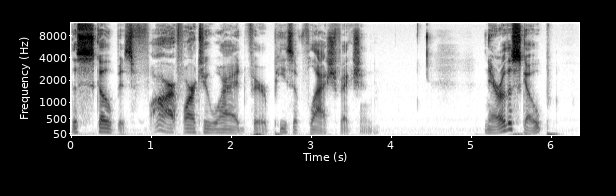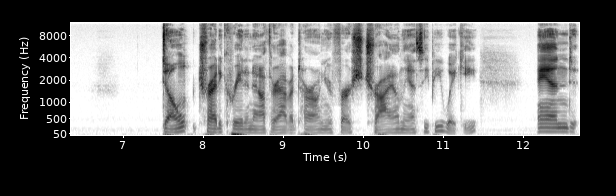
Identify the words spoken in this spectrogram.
the scope is far, far too wide for a piece of flash fiction. Narrow the scope. Don't try to create an author avatar on your first try on the SCP Wiki. And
